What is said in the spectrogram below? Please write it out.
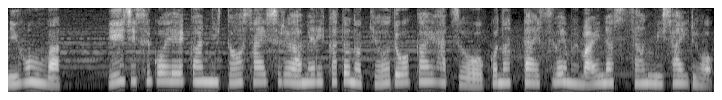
日本は、イージス護衛艦に搭載するアメリカとの共同開発を行った SM-3 ミサイルを、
